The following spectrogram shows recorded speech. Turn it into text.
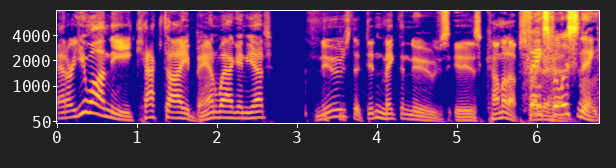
And are you on the cacti bandwagon yet? News that didn't make the news is coming up. Thanks for listening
